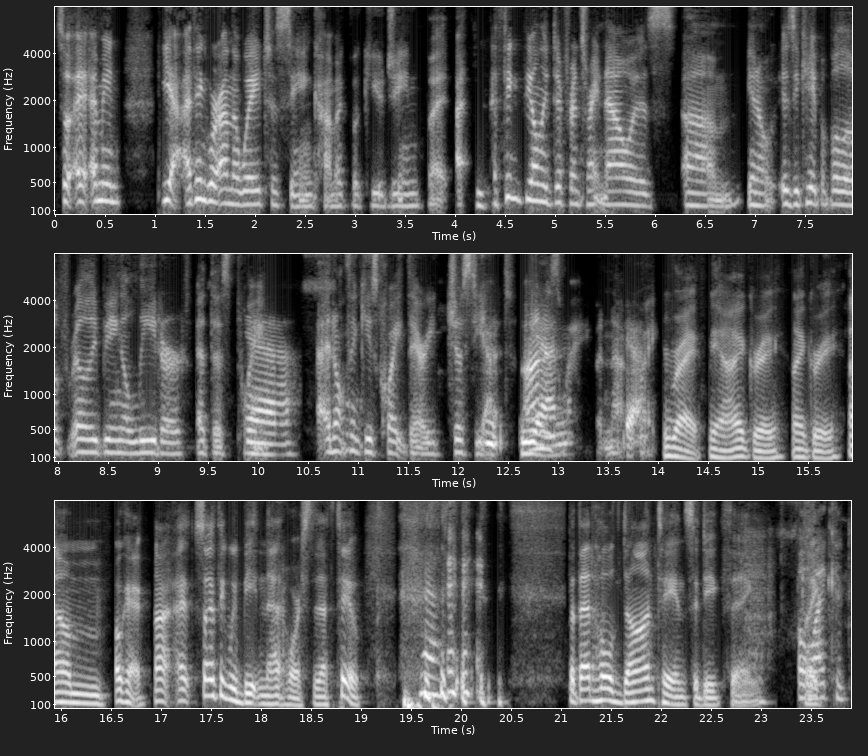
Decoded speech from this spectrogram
So I, I, mean, yeah, I think we're on the way to seeing comic book Eugene, but I, I think the only difference right now is, um, you know, is he capable of really being a leader at this point. Yeah. I don't think he's quite there just yet. On yeah. his way, but not yeah. quite. Right. Yeah, I agree. I agree. Um, okay. Uh, so I think we've beaten that horse to death too. but that whole Dante and Siddiq thing. Oh, like, I could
